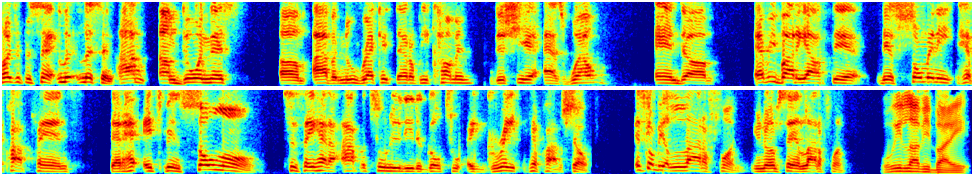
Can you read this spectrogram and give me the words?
Hundred percent. Listen, I'm I'm doing this. Um, I have a new record that'll be coming this year as well. And um, everybody out there, there's so many hip hop fans that ha- it's been so long since they had an opportunity to go to a great hip hop show. It's gonna be a lot of fun. You know what I'm saying? A lot of fun. We love you, buddy.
